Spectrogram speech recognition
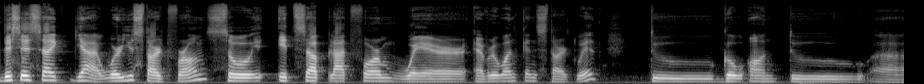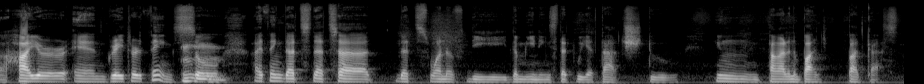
this is like yeah, where you start from. So it, it's a platform where everyone can start with to go on to uh, higher and greater things. So I think that's that's uh that's one of the the meanings that we attach to yung pangalan ng pod- podcast.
